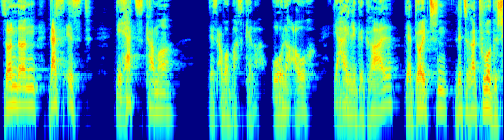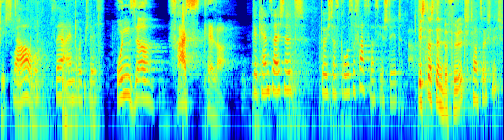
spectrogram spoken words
sondern das ist die Herzkammer des Auerbachskeller oder auch der heilige Gral der deutschen Literaturgeschichte. Wow, sehr eindrücklich. Unser Fasskeller. Gekennzeichnet durch das große Fass, was hier steht. Ist das denn befüllt tatsächlich?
